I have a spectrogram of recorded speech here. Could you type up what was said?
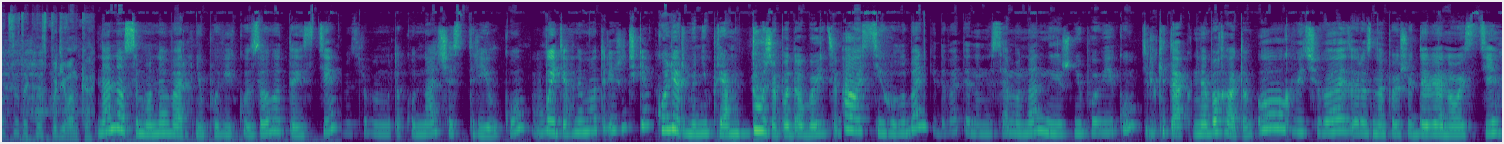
Оце так несподіванка. Наносимо на верхню повіку золотисті. Ми зробимо таку, наче стрілку. Витягнемо трішечки. Колір мені прям дуже подобається. А ось ці голубенькі давайте нанесемо на нижню повіку. Тільки так, небагато. Ох, відчуваю, зараз напишуть 90.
